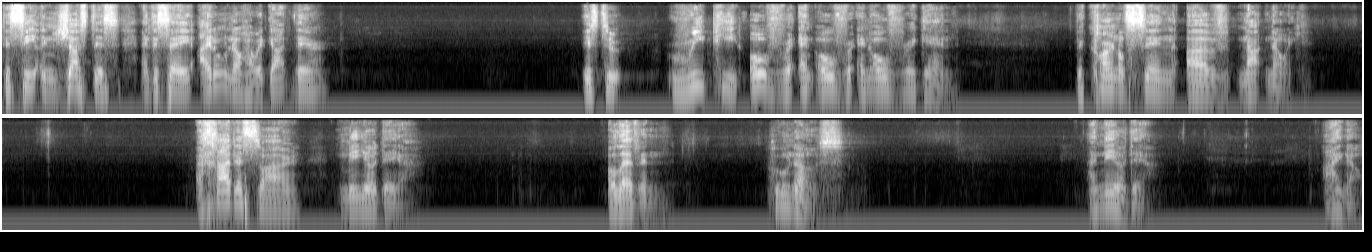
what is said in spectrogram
To see injustice and to say, I don't know how it got there. Is to repeat over and over and over again the carnal sin of not knowing. Achadasar miyodea. 11. Who knows? I kneel there. I know.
